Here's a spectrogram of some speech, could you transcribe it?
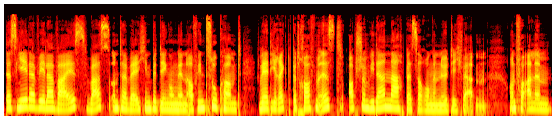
dass jeder Wähler weiß, was unter welchen Bedingungen auf ihn zukommt, wer direkt betroffen ist, ob schon wieder Nachbesserungen nötig werden und vor allem,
